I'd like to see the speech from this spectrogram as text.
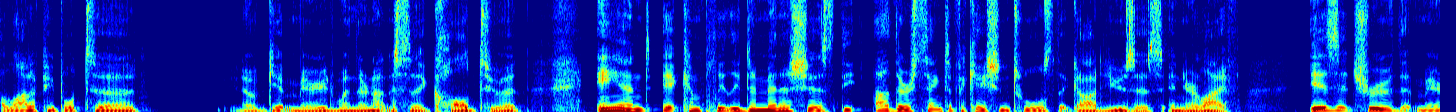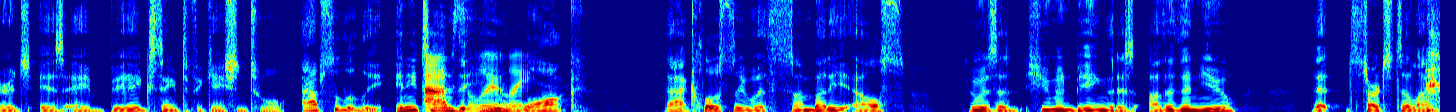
a lot of people to, you know, get married when they're not necessarily called to it. And it completely diminishes the other sanctification tools that God uses in your life. Is it true that marriage is a big sanctification tool? Absolutely. Anytime that you walk that closely with somebody else who is a human being that is other than you, that starts to like,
